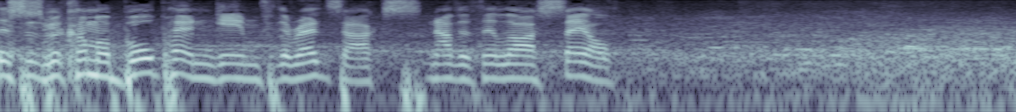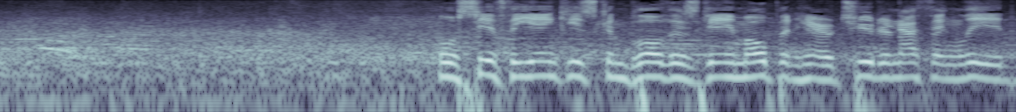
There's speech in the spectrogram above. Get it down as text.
This has become a bullpen game for the Red Sox now that they lost Sale. We'll see if the Yankees can blow this game open here. Two to nothing lead.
